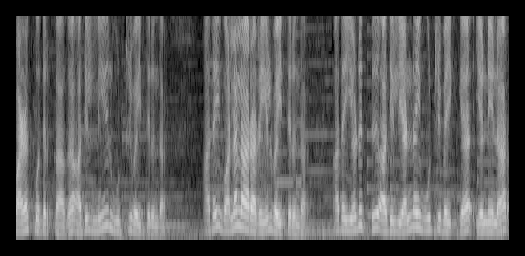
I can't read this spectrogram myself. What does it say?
பழக்குவதற்காக அதில் நீர் ஊற்றி வைத்திருந்தார். அதை வள்ளலார் அறையில் வைத்திருந்தார். அதை எடுத்து அதில் எண்ணெய் ஊற்றி வைக்க எண்ணினார்.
